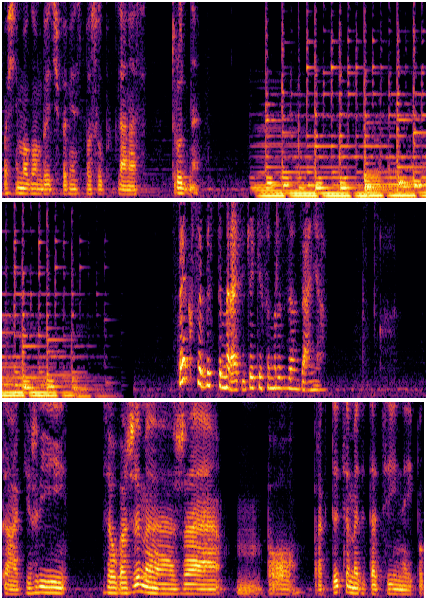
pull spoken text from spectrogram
właśnie mogą być w pewien sposób dla nas trudne. Sobie z tym radzić? Jakie są rozwiązania? Tak, jeżeli zauważymy, że mm, po praktyce medytacyjnej, po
